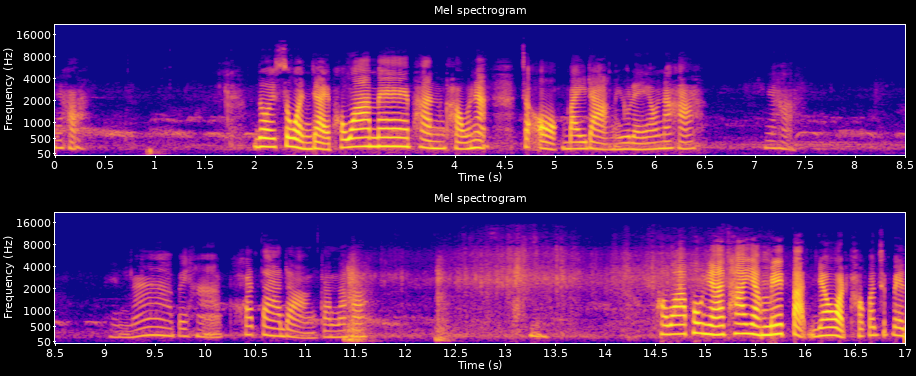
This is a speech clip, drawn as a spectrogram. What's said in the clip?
นี่ค่ะ โดยส่วนใหญ่เพราะว่าแม่พันธุ์เขาเนี่ยจะออกใบด่างอยู่แล้วนะคะ เนี่ยค่ะ เห็นไหน้า ไปหาข้อตาด่างกันนะคะ เพราะว่าพวกนี้ถ้ายังไม่ตัดยอดเขาก็จะเป็น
